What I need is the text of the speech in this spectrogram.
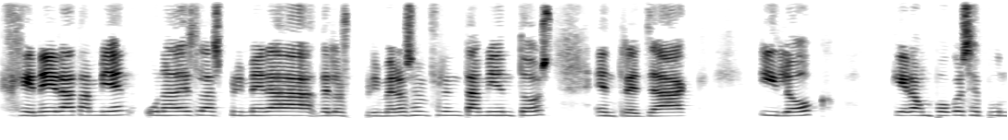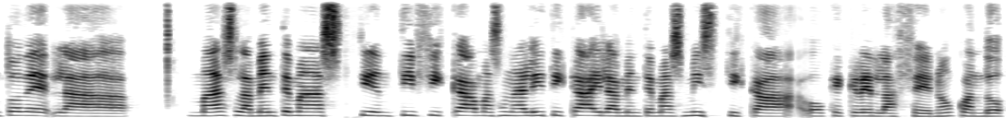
genera también una de las primeras de los primeros enfrentamientos entre Jack y Locke, que era un poco ese punto de la más la mente más científica, más analítica y la mente más mística o que creen la fe, ¿no? Cuando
